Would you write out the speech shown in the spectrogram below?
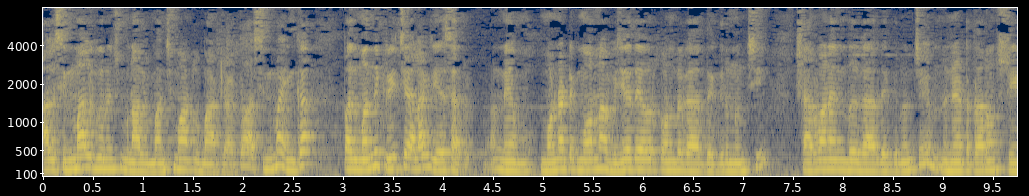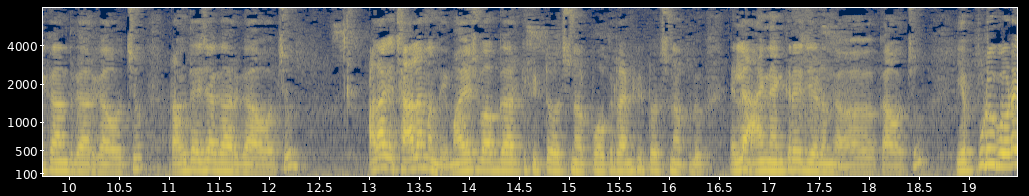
వాళ్ళ సినిమాల గురించి నాలుగు మంచి మాటలు మాట్లాడుతూ ఆ సినిమా ఇంకా పది మందికి రీచ్ అయ్యేలాగా చేశారు. నేను మొన్నటికి మొన్న విజయ్ దేవరకొండ గారి దగ్గర నుంచి శర్వానంద్ గారి దగ్గర నుంచి నిన్నటి తరం శ్రీకాంత్ గారు కావచ్చు రవితేజ గారు కావచ్చు అలాగే చాలా మంది మహేష్ బాబు గారికి హిట్ వచ్చినప్పుడు పోకర్ లాంటి హిట్ వచ్చినప్పుడు వెళ్ళి ఆయన ఎంకరేజ్ చేయడం కావచ్చు. ఎప్పుడు కూడా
